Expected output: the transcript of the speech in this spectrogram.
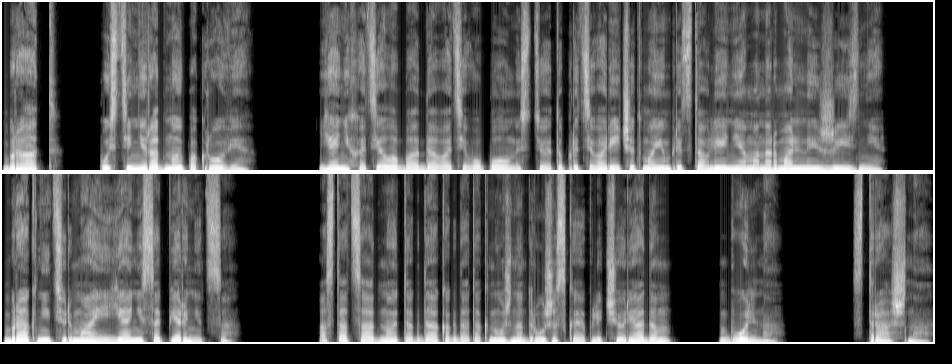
брат, пусть и не родной по крови. Я не хотела бы отдавать его полностью, это противоречит моим представлениям о нормальной жизни. Брак не тюрьма, и я не соперница. Остаться одной тогда, когда так нужно дружеское плечо рядом, больно, страшно.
